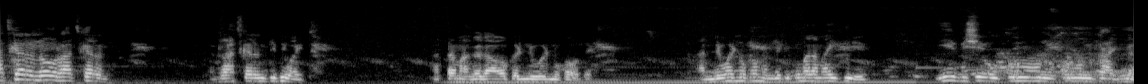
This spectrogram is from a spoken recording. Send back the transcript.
राजकारण हो राजकारण. राजकारण किती वाईट. आता मागं गावाकडे निवडणुका होत्या. आणि निवडणुका म्हणलं की तुम्हाला माहिती आहे हे विषय उकरून उकरून काढणं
